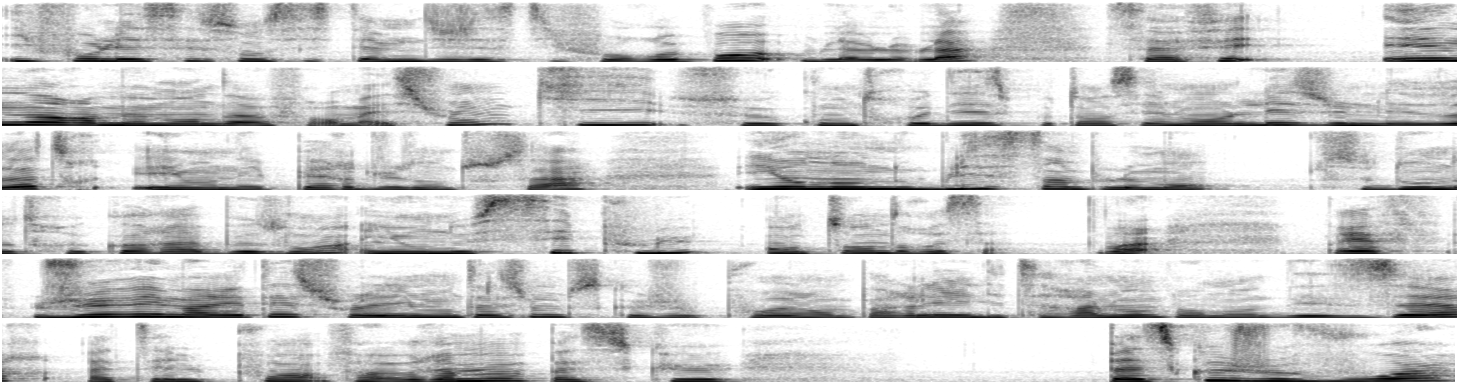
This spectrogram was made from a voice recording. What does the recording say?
Il faut laisser son système digestif au repos. Blablabla. Ça fait énormément d'informations qui se contredisent potentiellement les unes les autres et on est perdu dans tout ça et on en oublie simplement ce dont notre corps a besoin et on ne sait plus entendre ça. Voilà. Bref, je vais m'arrêter sur l'alimentation parce que je pourrais en parler littéralement pendant des heures à tel point, enfin vraiment parce que parce que je vois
